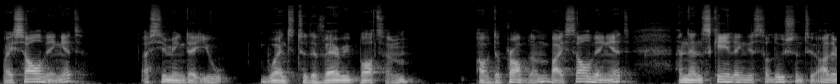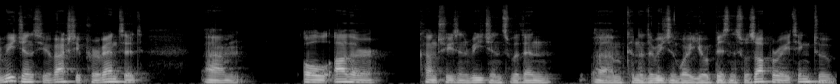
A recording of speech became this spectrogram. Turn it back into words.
by solving it, assuming that you went to the very bottom of the problem by solving it and then scaling the solution to other regions, you've actually prevented um, all other countries and regions within um, kind of the region where your business was operating to,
